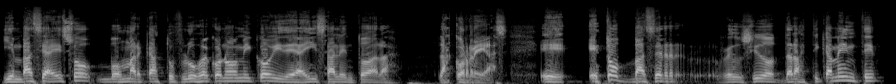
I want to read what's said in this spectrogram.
y en base a eso vos marcas tu flujo económico y de ahí salen todas las, correas. Eh, esto va a ser reducido drásticamente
